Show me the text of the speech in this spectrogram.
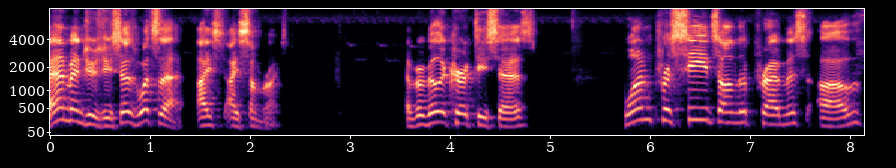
And Manjusri says, what's that? I, I summarized. And Vimalakirti says, one proceeds on the premise of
